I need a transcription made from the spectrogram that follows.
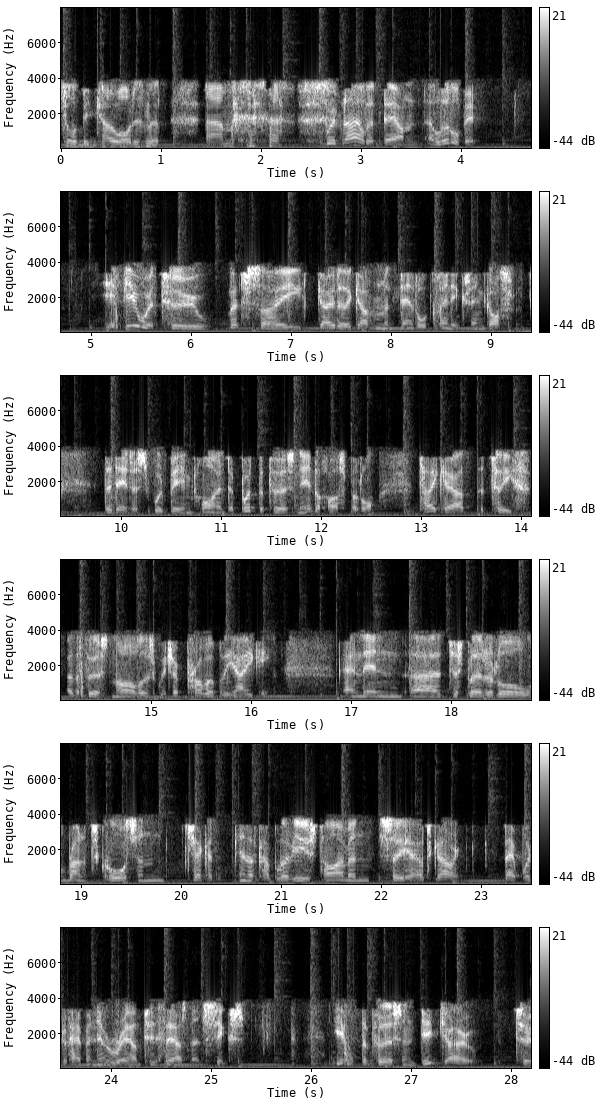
still a big cohort, isn't it? Um, We've nailed it down a little bit. If you were to, let's say, go to the government dental clinics in Gosford, the dentist would be inclined to put the person into hospital, take out the teeth of the first molars, which are probably aching, and then uh, just let it all run its course and check it in a couple of years' time and see how it's going. That would have happened around 2006. If the person did go to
